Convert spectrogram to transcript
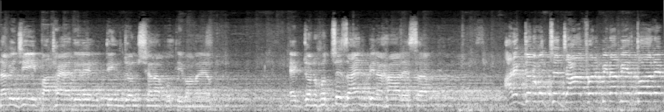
নাবিজি পাঠায় দিলেন তিনজন সেনাপতি বানায়। একজন হচ্ছে জায়েদ বিন হারেসা, আরেকজন হচ্ছে জাফর বিন আবি তালেব,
